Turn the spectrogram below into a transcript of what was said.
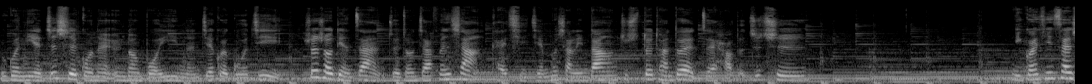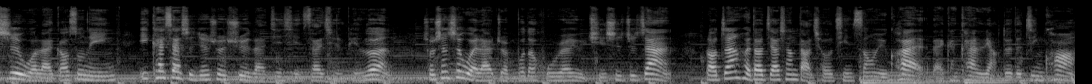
如果你也支持国内运动博弈能接轨国际，顺手点赞、追踪加分享、开启节目小铃铛，就是对团队最好的支持。你关心赛事，我来告诉您。依开赛时间顺序来进行赛前评论。首先是未来转播的湖人与骑士之战。老詹回到家乡打球，轻松愉快。来看看两队的近况。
